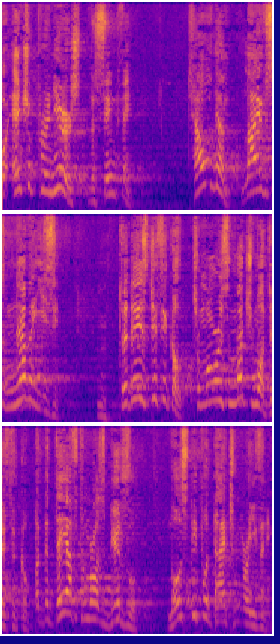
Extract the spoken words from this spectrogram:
For entrepreneurs, the same thing. Tell them life's never easy. Today is difficult. Tomorrow is much more difficult. But the day after tomorrow is beautiful. Most people die tomorrow evening.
